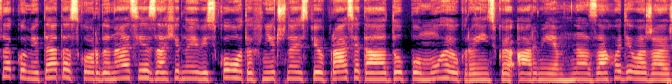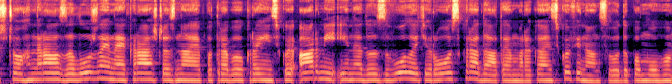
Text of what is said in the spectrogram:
Це комітет з координації західної військово-технічної співпраці та допомоги української армії. На заході вважають, що генерал Залужний найкраще знає потреби української армії і не дозволить розкрадати американську фінансову допомогу.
